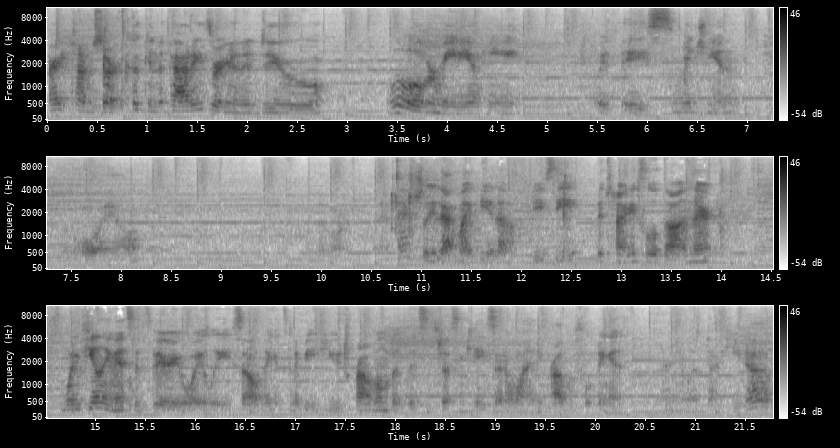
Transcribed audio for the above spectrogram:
Alright, time to start cooking the patties. We're gonna do a little over medium heat with a smidgen of oil. Actually, that might be enough. Do you see the tiniest little dot in there? When feeling this, it's very oily, so I don't think it's going to be a huge problem, but this is just in case I don't want any problem flipping it. Going to let that heat up.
